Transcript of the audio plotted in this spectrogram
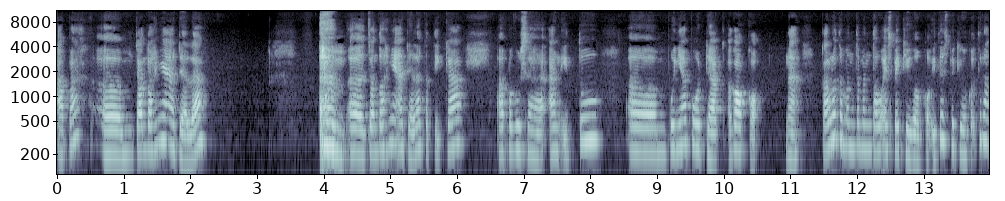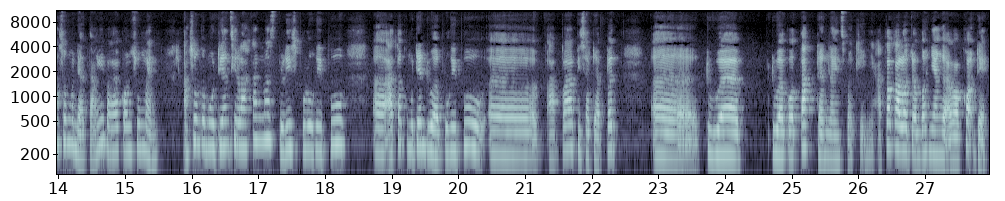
apa um, contohnya adalah uh, contohnya adalah ketika uh, perusahaan itu um, punya produk rokok. Nah, kalau teman-teman tahu SPG rokok, itu SPG rokok itu langsung mendatangi para konsumen. Langsung kemudian silahkan mas beli 10 ribu uh, atau kemudian 20 ribu uh, apa bisa dapat uh, dua dua kotak dan lain sebagainya. Atau kalau contohnya nggak rokok deh,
